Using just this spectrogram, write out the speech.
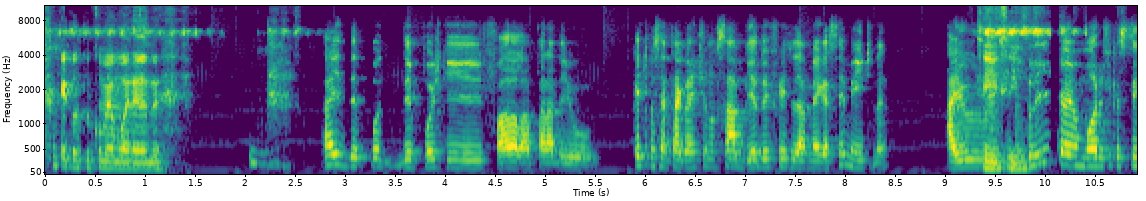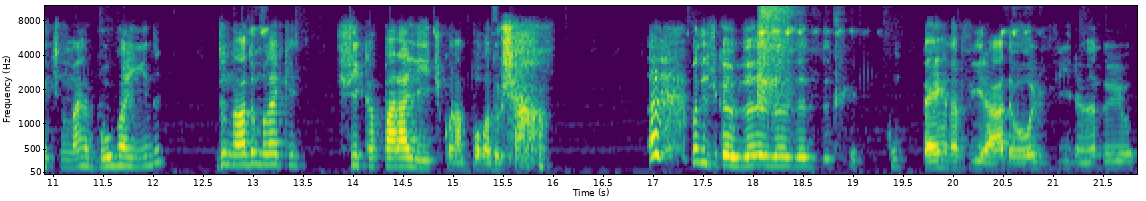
Por que eu tô comemorando? Aí depois, depois que fala lá a parada e o. Porque, tipo assim, até agora a gente não sabia do efeito da mega semente, né? Aí o Sim, Rick sim. explica, aí o Mori fica se sentindo mais burro ainda. Do nada o moleque fica paralítico na porra do chão. Quando ele fica com perna virada, o olho virando e o,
